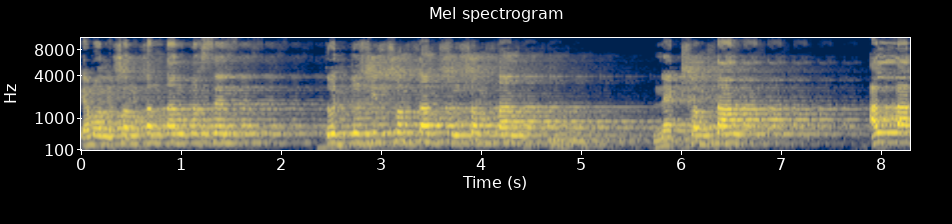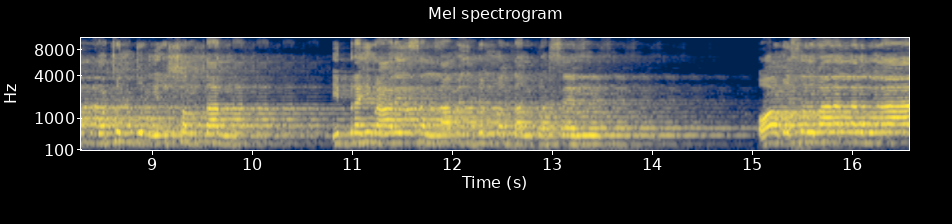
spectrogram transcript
কেমন সন্তান দান করছেন? ধৈর্যশীল সন্তান, সুসন্তান, নেক সন্তান, আল্লাহর পছন্দনীয় সন্তান ইব্রাহিম আলী সাল্লামের জন্য দান করছেন। ও মুসলমান আল্লাহর গোলাম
